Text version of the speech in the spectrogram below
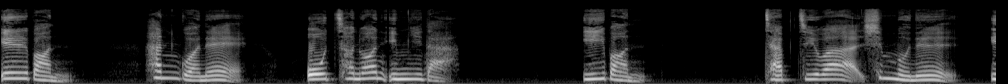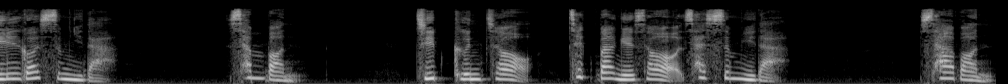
1번. 한 권에 5천원입니다. 2번. 잡지와 신문을 읽었습니다. 3번. 집 근처 책방에서 샀습니다. 4번.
